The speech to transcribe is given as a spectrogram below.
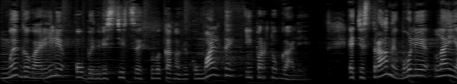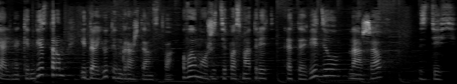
мы говорили об инвестициях в экономику Мальты и Португалии. Эти страны более лояльны к инвесторам и дают им гражданство. Вы можете посмотреть это видео, нажав здесь.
